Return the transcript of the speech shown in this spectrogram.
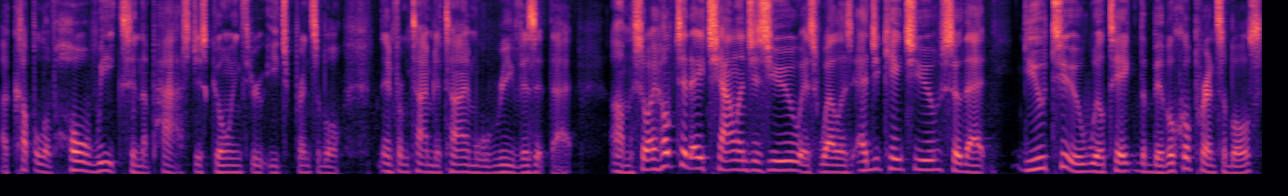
a couple of whole weeks in the past just going through each principle. And from time to time, we'll revisit that. Um, so I hope today challenges you as well as educates you so that you too will take the biblical principles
